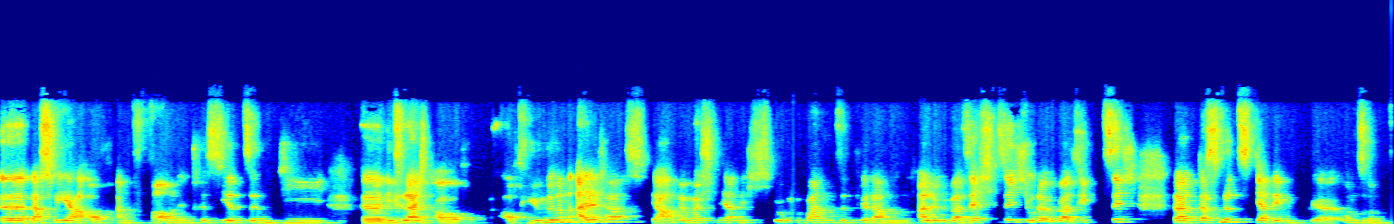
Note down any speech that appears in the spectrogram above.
äh, dass wir ja auch an Frauen interessiert sind, die, äh, die vielleicht auch auch jüngeren Alters. Ja, wir möchten ja nicht, irgendwann sind wir dann alle über 60 oder über 70. Da, das nützt ja dem äh, unserem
